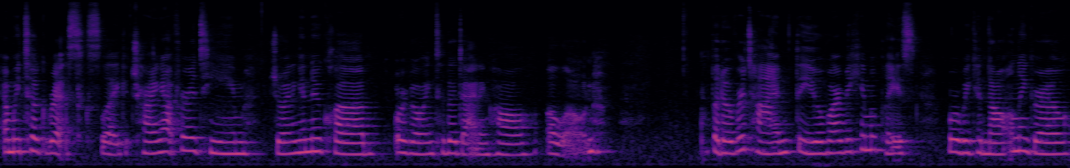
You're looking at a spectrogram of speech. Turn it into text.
And we took risks like trying out for a team, joining a new club, or going to the dining hall alone. But over time, the U of R became a place where we could not only grow,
